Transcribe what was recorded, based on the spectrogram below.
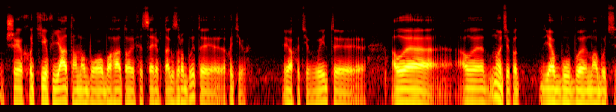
е, чи хотів я там або багато офіцерів так зробити, хотів. Я хотів вийти, але, але ну, типу, я був би, мабуть,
